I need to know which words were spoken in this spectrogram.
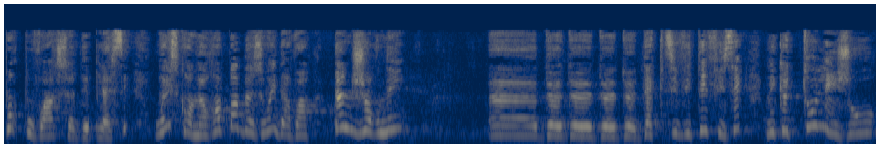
pour pouvoir se déplacer? Où est-ce qu'on n'aura pas besoin d'avoir une journée euh, d'activité physique, mais que tous les jours,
